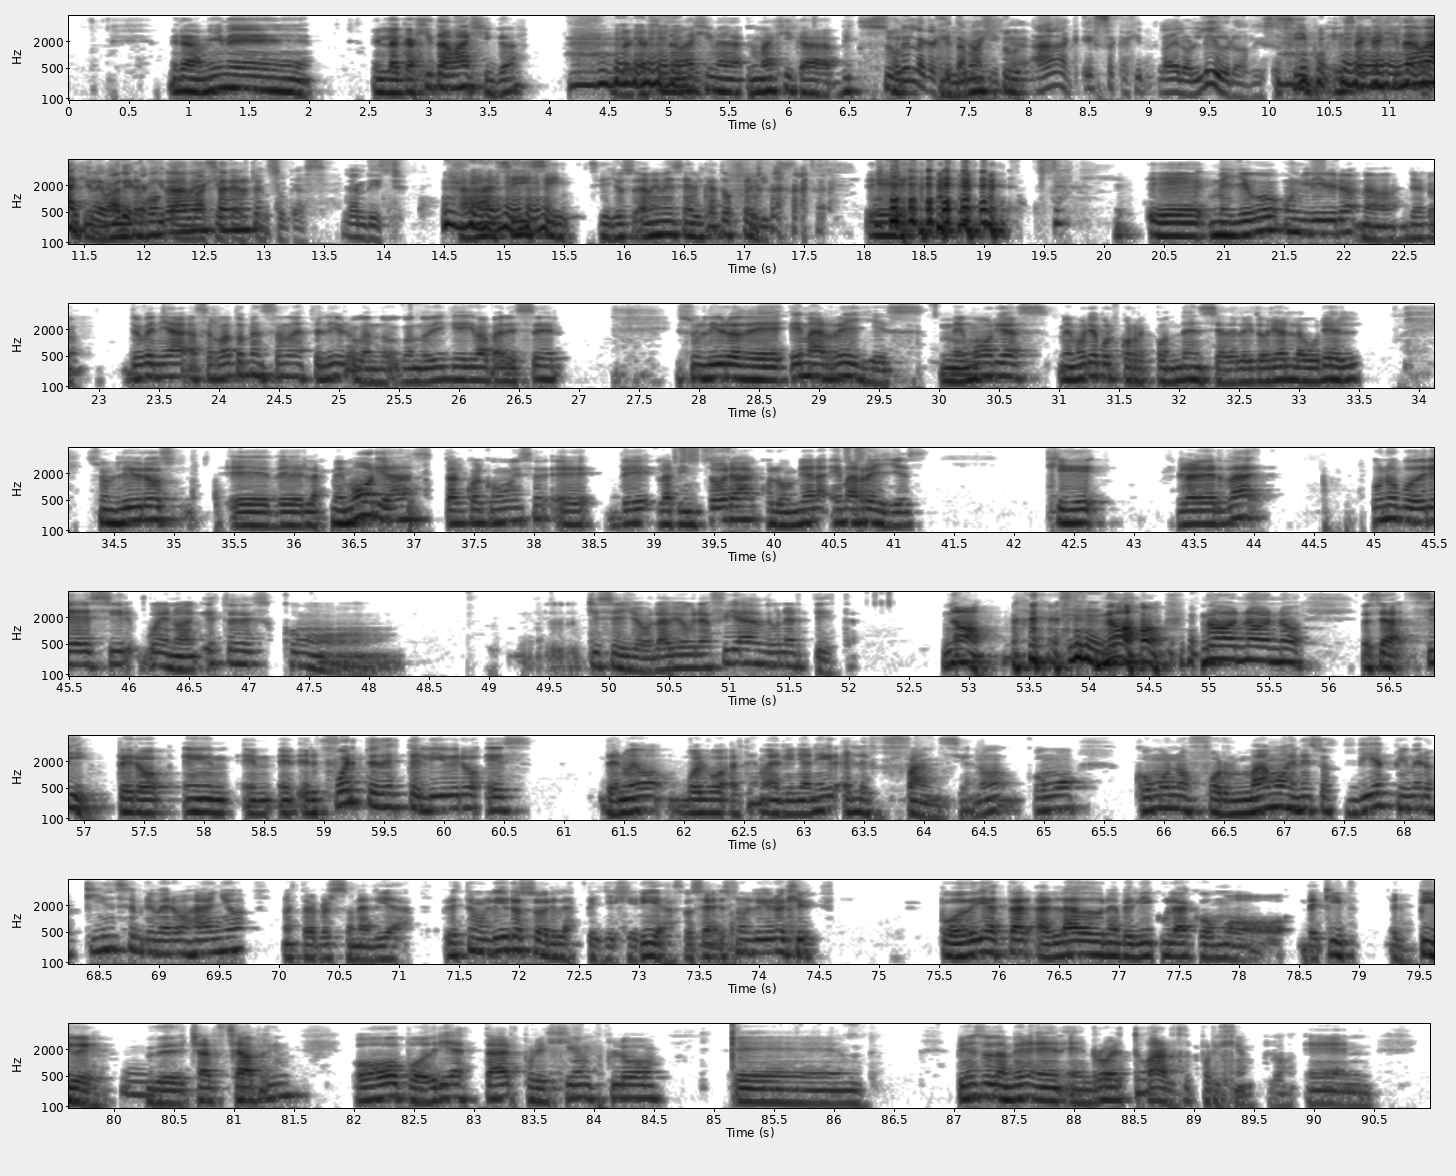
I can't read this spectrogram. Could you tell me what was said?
Mira, a mí me... En la cajita mágica, la cajita mágica, mágica Big Sur. ¿Cuál es la cajita mágica? Ah, esa cajita, la de los libros, dice. Sí, pues, esa cajita mágica. Tiene varias cajitas mágicas en su casa, me han dicho. Ah, sí, sí, sí, yo, a mí me dicen el gato Félix. Eh, eh, me llegó un libro, no, ya lo, yo venía hace rato pensando en este libro cuando, cuando vi que iba a aparecer. Es un libro de Emma Reyes. Memorias, Memoria por correspondencia, de la editorial Laurel. Son libros eh, de las memorias, tal cual como dice, de la pintora colombiana Emma Reyes, que la verdad uno podría decir, bueno, esto es como, qué sé yo, la biografía de un artista. No, no, no, no, no. O sea, sí, pero en, el fuerte de este libro es, de nuevo, vuelvo al tema de línea negra, es la infancia, ¿no? Cómo, cómo nos formamos en esos 10 primeros, 15 primeros años nuestra personalidad. Pero este es un libro sobre las pellejerías, o sea, es un libro que podría estar al lado de una película como The Kid, El pibe, mm. de Charles Chaplin, o podría estar, por ejemplo, pienso también en, Roberto Art, por ejemplo, en,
